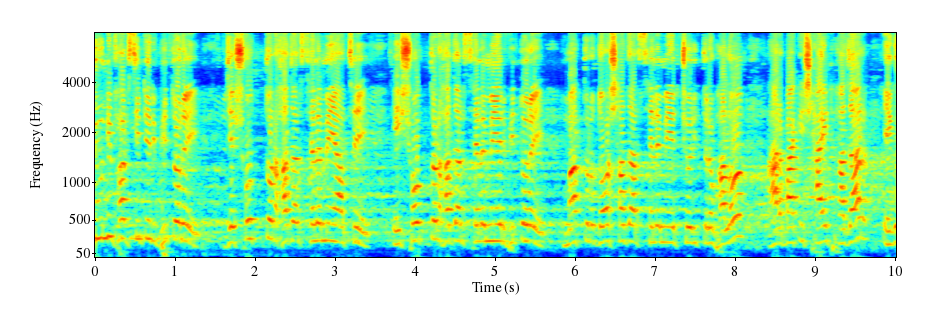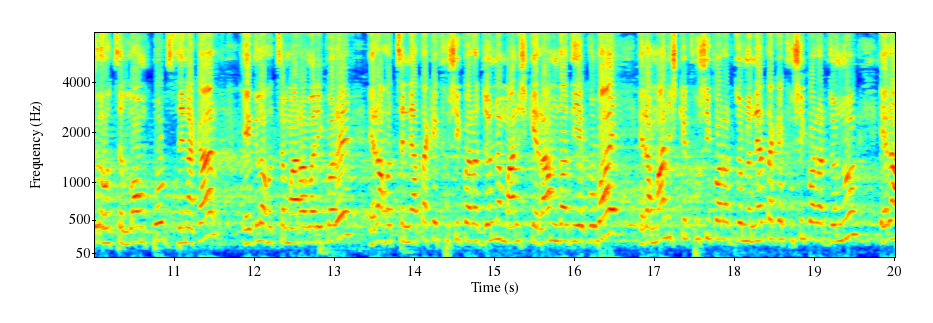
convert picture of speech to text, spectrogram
ইউনিভার্সিটির ভিতরে যে সত্তর হাজার ছেলে মেয়ে আছে, এই সত্তর হাজার ছেলে মেয়ের ভিতরে মাত্র দশ হাজার ছেলে মেয়ের চরিত্র ভালো, আর বাকি ষাট হাজার, এগুলো হচ্ছে লম্পট জেনাকার, এগুলো হচ্ছে মারামারি করে, এরা হচ্ছে নেতাকে খুশি করার জন্য মানুষকে রামদা দিয়ে কোবায়, এরা মানুষকে খুশি করার জন্য, নেতাকে খুশি করার জন্য, এরা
